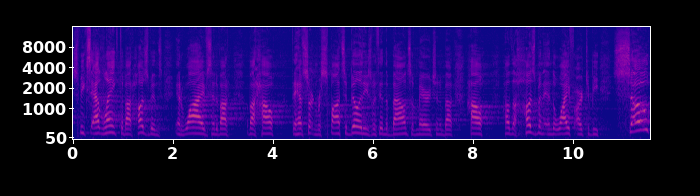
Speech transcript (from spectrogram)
speaks at length about husbands and wives and about, about how they have certain responsibilities within the bounds of marriage and about how, how the husband and the wife are to be so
